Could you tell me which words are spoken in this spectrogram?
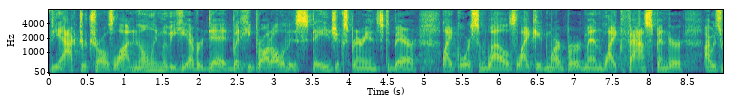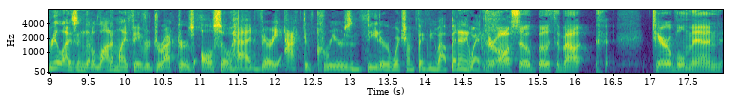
the actor Charles Laughton, the only movie he ever did, but he brought all of his stage experience to bear, like Orson Welles, like Ingmar Bergman, like Fassbinder. I was realizing that a lot of my favorite directors also had very active careers in theater, which I'm thinking about. But anyway, they're also both about terrible men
